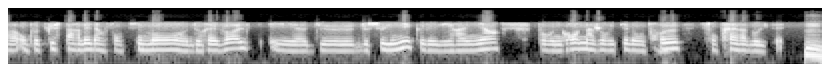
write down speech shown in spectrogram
euh, on peut plus parler d'un sentiment de révolte et euh, de, souligner que les Iraniens, pour une grande majorité d'entre eux, sont très révoltés. Hmm.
